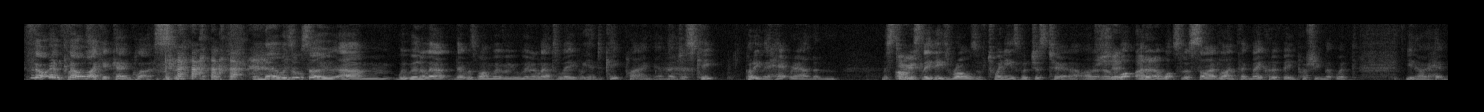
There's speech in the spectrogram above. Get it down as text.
felt it felt like it came close. and there was also um, we weren't allowed. That was one where we weren't allowed to leave. We had to keep playing, and they just keep putting their hat round and. Mysteriously, these rolls of twenties would just turn up. I don't know Shit. what I don't know what sort of sideline thing they could have been pushing that would, you know, have,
